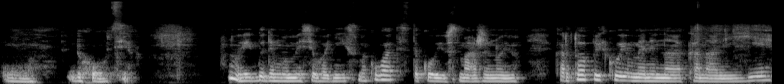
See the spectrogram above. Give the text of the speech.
у духовці. Ну і будемо ми сьогодні їх смакувати з такою смаженою картопелькою. У мене на каналі є,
